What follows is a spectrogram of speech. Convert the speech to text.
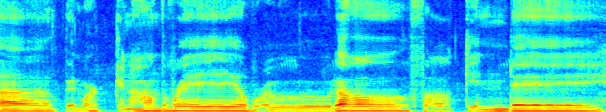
I've been working on the railroad all fucking day.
